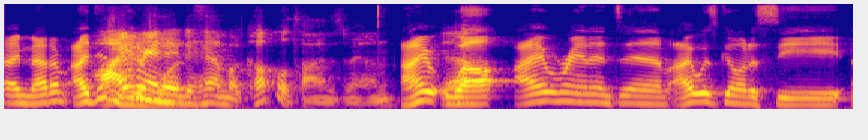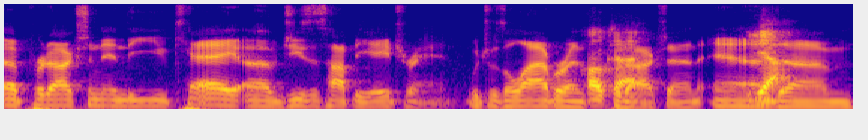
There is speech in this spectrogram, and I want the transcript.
I met him? I did. I ran him into him a couple times, man. I yeah. well, I ran into him. I was going to see a production in the UK of Jesus Hopped the A Train, which was a labyrinth okay. production, and yeah. um,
